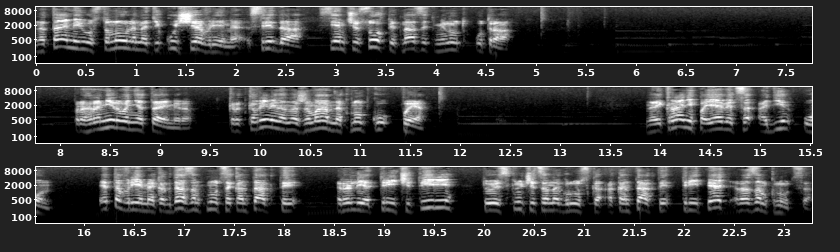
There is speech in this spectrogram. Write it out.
На таймере установлено текущее время. Среда, 7 часов 15 минут утра. Программирование таймера. Кратковременно нажимаем на кнопку P. На экране появится один ON. Это время, когда замкнутся контакты реле 3-4, то есть включится нагрузка, а контакты 3-5 разомкнутся.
